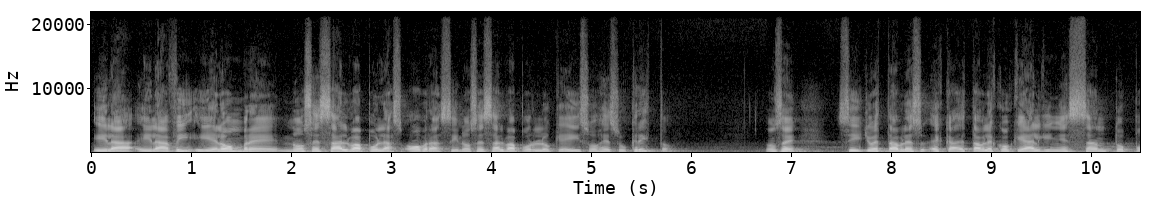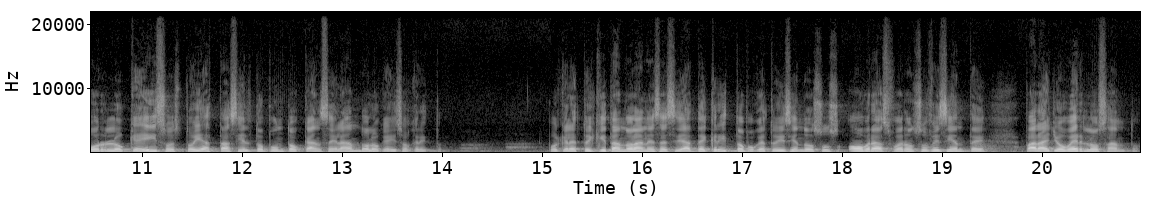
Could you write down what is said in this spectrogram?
y, la, y, la, y el hombre no se salva por las obras, sino se salva por lo que hizo Jesucristo. Entonces, si yo establezco, establezco que alguien es santo por lo que hizo, estoy hasta cierto punto cancelando lo que hizo Cristo. Porque le estoy quitando la necesidad de Cristo, porque estoy diciendo sus obras fueron suficientes para yo verlo santo.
